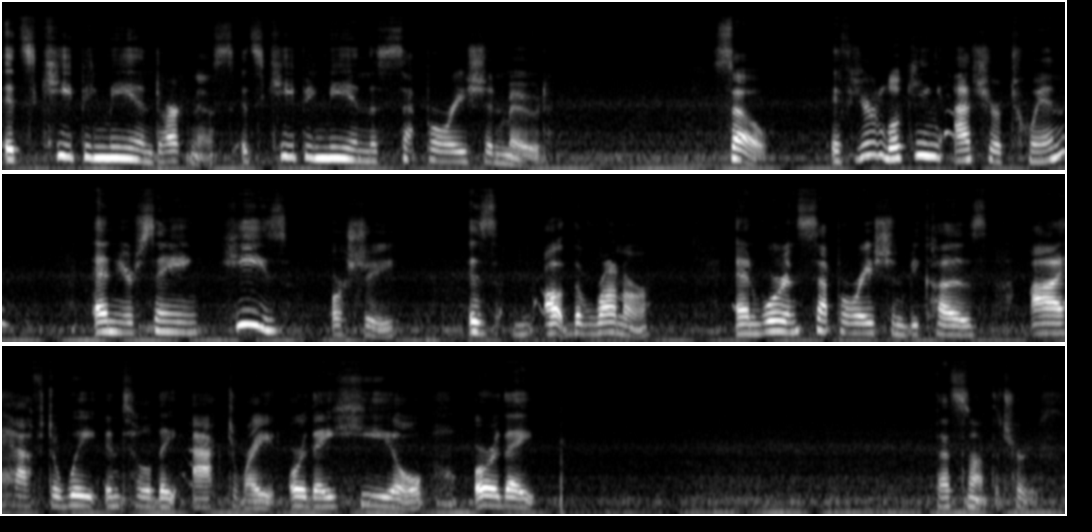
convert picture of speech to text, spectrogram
it's keeping me in darkness. It's keeping me in the separation mode. So, if you're looking at your twin and you're saying he's or she is uh, the runner and we're in separation because I have to wait until they act right or they heal or they. That's not the truth.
